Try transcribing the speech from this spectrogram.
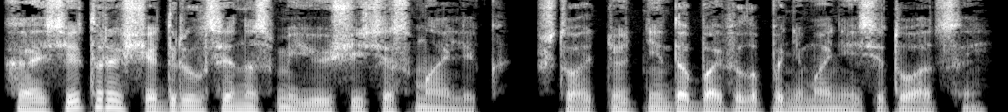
Хаосит расщедрился на смеющийся смайлик, что отнюдь не добавило понимания ситуации.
